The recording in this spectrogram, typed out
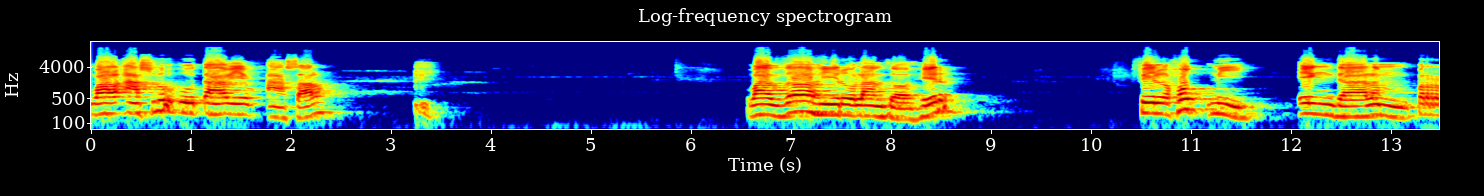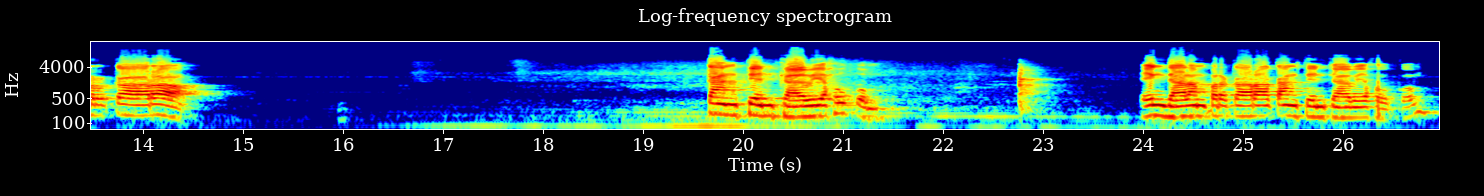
Wal aslu utawi asal wa zahiru lan zahir fil hukmi ing dalem perkara. Kang den gawe hukum. Ing dalam perkara kang den gawe hukum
